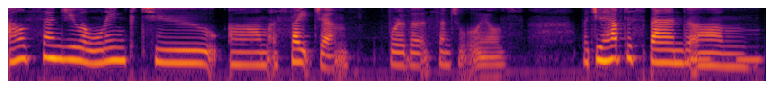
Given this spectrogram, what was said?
I'll send you a link to um, a site Jem for the essential oils, but you have to spend. Um,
